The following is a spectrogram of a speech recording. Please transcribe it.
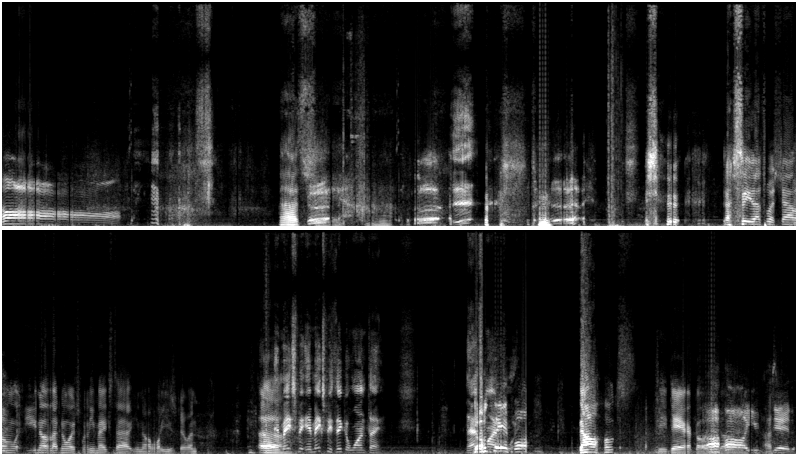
Oh. Let's see. see, that's what Shadow. You know that noise when he makes that. You know what he's doing. it Uh, makes me. It makes me think of one thing. That's Don't my say it, boy. don't you dare go. into Oh, that. you That's- did.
